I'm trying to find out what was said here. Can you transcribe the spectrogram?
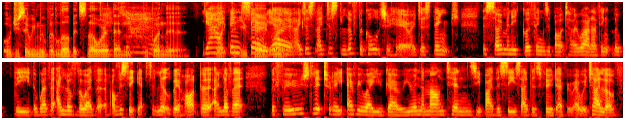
Would you say we move a little bit slower than people in the Yeah, like I think UK, so. Yeah, right? I just I just love the culture here. I just think there's so many good things about Taiwan. I think the the the weather. I love the weather. Obviously, it gets a little bit hot, but I love it. The food, literally everywhere you go. You're in the mountains. You're by the seaside. There's food everywhere, which I love.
